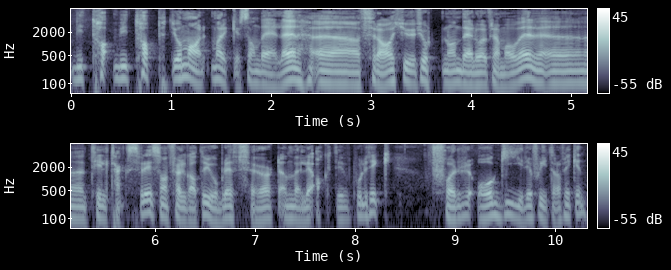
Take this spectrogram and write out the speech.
vi, ta, vi tapte jo mar markedsandeler eh, fra 2014 og en del år fremover eh, til taxfree som følge av at det jo ble ført en veldig aktiv politikk for å gire flytrafikken.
